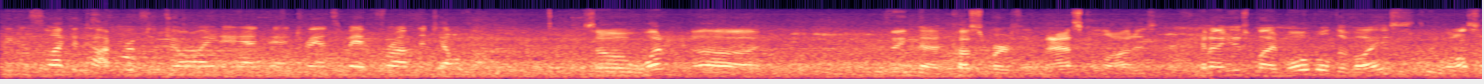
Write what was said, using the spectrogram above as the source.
they can select a talk group to join and, and transmit from the telephone. So what uh, thing that customers ask a lot is, can I use my mobile device to also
